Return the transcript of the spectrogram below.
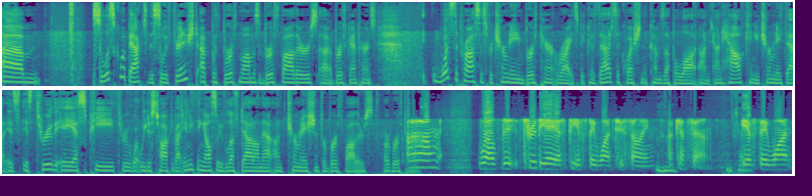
Um, so let's go back to this. So we finished up with birth moms, birth fathers, uh, birth grandparents. What's the process for terminating birth parent rights? Because that's a question that comes up a lot on, on how can you terminate that? Is is through the ASP, through what we just talked about? Anything else we've left out on that on termination for birth fathers or birth parents? Um, well, the, through the ASP, if they want to sign Mm-hmm. a consent, Okay. if they want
